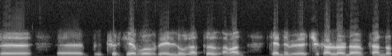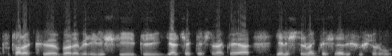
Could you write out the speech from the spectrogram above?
e, e, Türkiye bu elini uzattığı zaman kendi e, çıkarlarını ön planda tutarak e, böyle bir ilişkiyi gerçekleştirmek veya geliştirmek peşine düşmüştür. Bu,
